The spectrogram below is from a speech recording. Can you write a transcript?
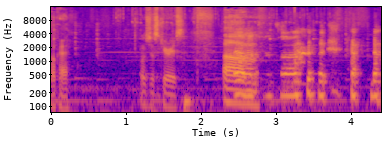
Okay, I was just curious. Yeah, Um, that's, uh, no,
